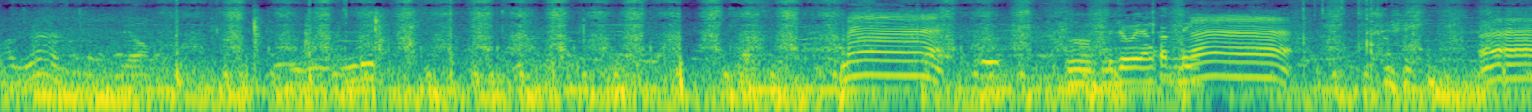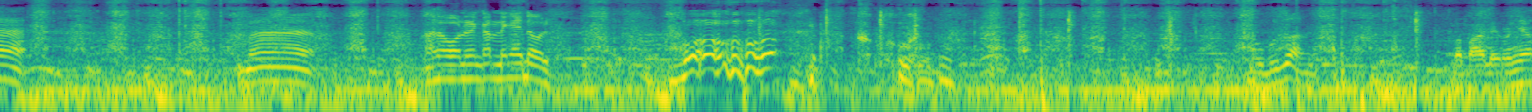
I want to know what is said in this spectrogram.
Huwag na. Yung. Hindi. Ma! Hmm, medyo yung kanding. Ma! Ma! Ma! Ano wala yung kanding idol? Bubusan. Rin niya.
